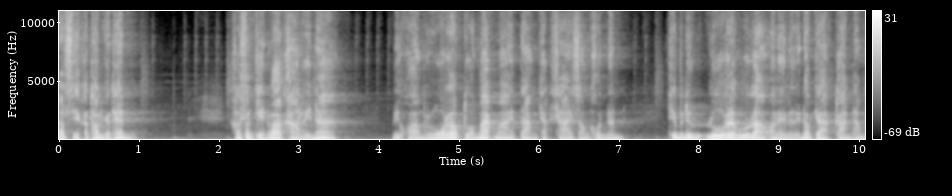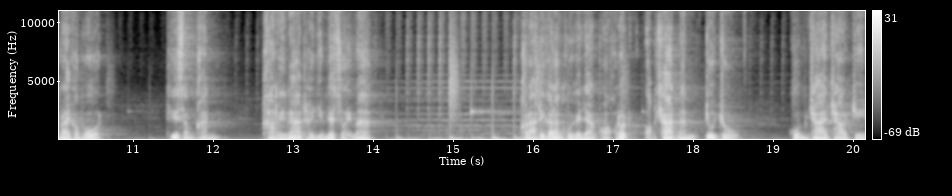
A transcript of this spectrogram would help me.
รัสเซียกระท่อนกระแท่น เขาสังเกตว่าคาริน่ามีความรู้รอบตัวมากมายต่างจากชายสองคนนั้น ที่ไม่รู้เรื่องรู้ราวอะไรเลย นอกจากการทำไร่ข้าวโพด ที่สำคัญคาริน่าเธอยิ้มได้สวยมาก ขณะที่กำลังคุยกันอย่างออกรถออกชาตินั้นจู่ๆกลุ่มชายชาวจีน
